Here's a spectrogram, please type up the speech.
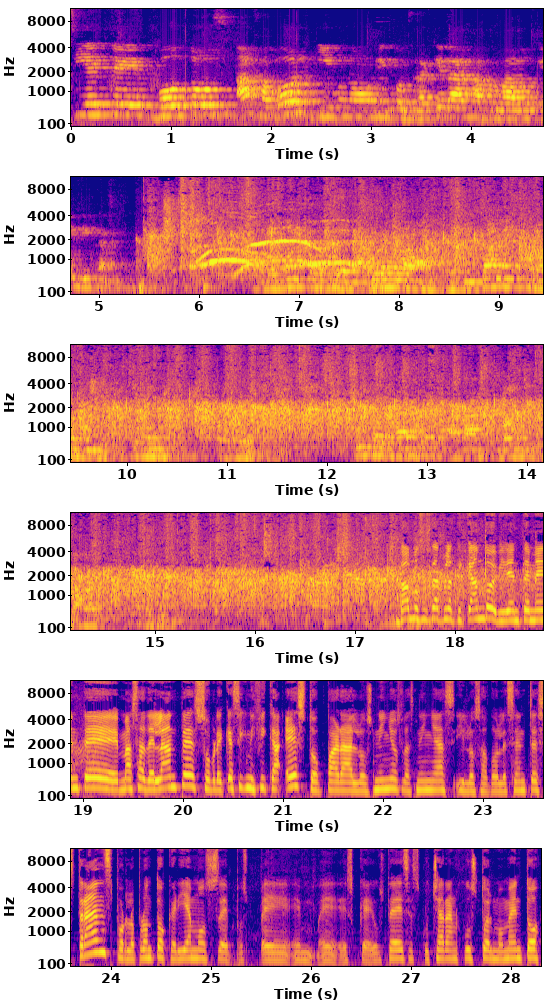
7 votos a favor y 1 en contra. Queda aprobado el dictamen. Las Muchas gracias a diputados. Vamos a estar platicando, evidentemente, más adelante sobre qué significa esto para los niños, las niñas y los adolescentes trans. Por lo pronto queríamos eh, pues, eh, em, eh, que ustedes escucharan justo el momento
